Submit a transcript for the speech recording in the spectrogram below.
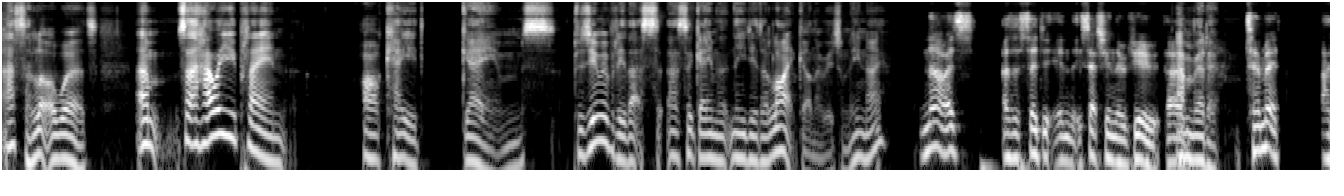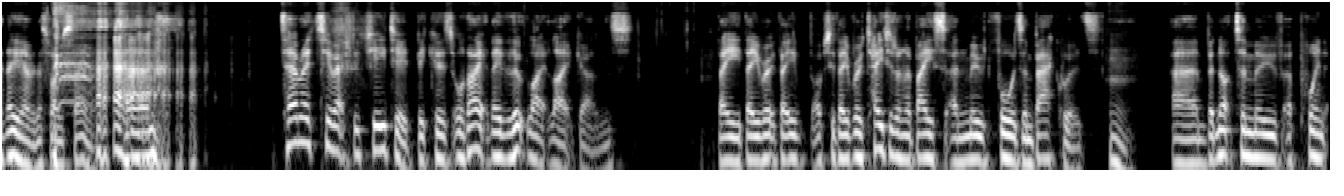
That's a lot of words. Um, so how are you playing arcade games? Presumably that's that's a game that needed a light gun originally. No, no, as as I said in it's actually in the review. I Um, haven't read it. Terminator. I know you haven't. That's why I'm saying. Um, Terminator 2 actually cheated because although they look like light guns, they they they obviously they rotated on a base and moved forwards and backwards, Hmm. um, but not to move a point,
